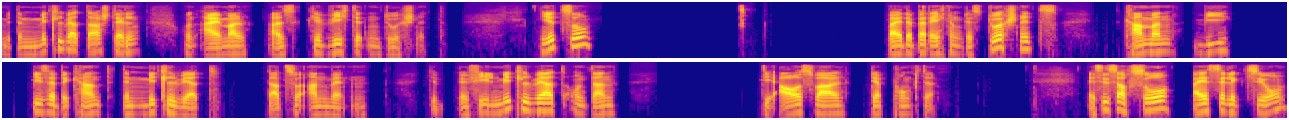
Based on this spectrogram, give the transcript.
mit dem Mittelwert darstellen und einmal als gewichteten Durchschnitt. Hierzu bei der Berechnung des Durchschnitts kann man, wie bisher bekannt, den Mittelwert dazu anwenden. Den Befehl Mittelwert und dann die Auswahl der Punkte. Es ist auch so, bei Selektion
